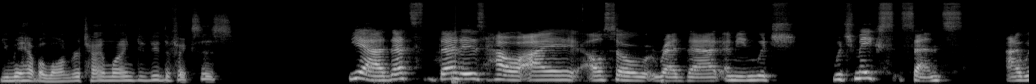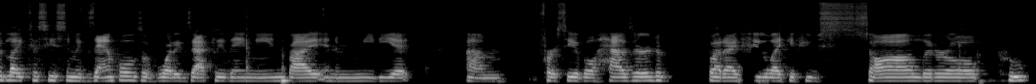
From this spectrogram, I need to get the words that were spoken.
you may have a longer timeline to do the fixes. Yeah, that's that is how I also read that. I mean, which which makes sense. I would like to see some examples of what exactly they mean by an immediate um, foreseeable hazard. But I feel like if you saw literal poop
